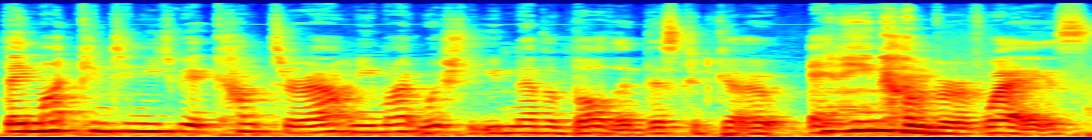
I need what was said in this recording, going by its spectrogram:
They might continue to be a cunt throughout, and you might wish that you'd never bothered. This could go any number of ways.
